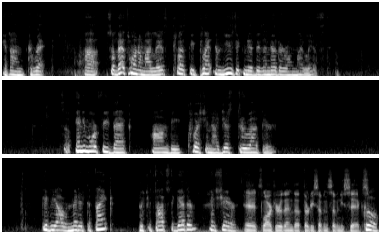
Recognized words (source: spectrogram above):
if I'm correct. Uh, so that's one on my list. Plus the Platinum Music nib is another on my list. So any more feedback on the question I just threw out there? Give y'all a minute to think, put your thoughts together, and share. It's larger than the 3776. Cool.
